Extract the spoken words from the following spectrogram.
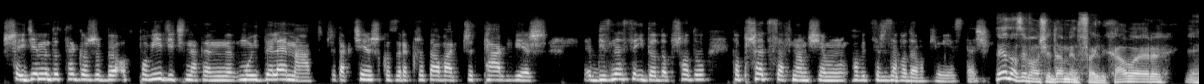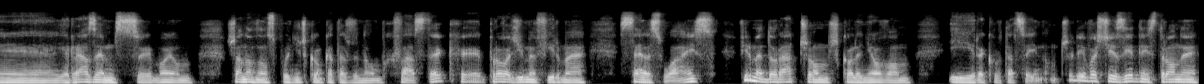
przejdziemy do tego, żeby odpowiedzieć na ten mój dylemat, czy tak ciężko zrekrutować, czy tak, wiesz, biznesy idą do przodu, to przedstaw nam się, powiedz też zawodowo, kim jesteś. Ja nazywam się Damian Feilhauer. E, razem z moją szanowną wspólniczką Katarzyną Chwastek prowadzimy firmę Saleswise, firmę doradczą, szkoleniową i rekrutacyjną. Czyli właściwie z jednej strony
